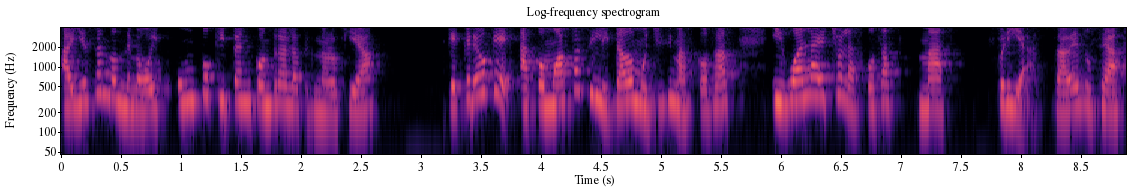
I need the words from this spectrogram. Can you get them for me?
ahí es en donde me voy un poquito en contra de la tecnología, que creo que a como ha facilitado muchísimas cosas, igual ha hecho las cosas más frías, ¿sabes? O sea,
